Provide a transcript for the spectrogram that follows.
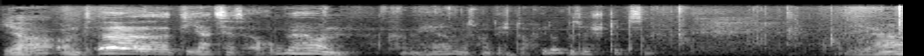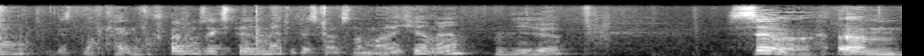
Ja, und äh, die hat es jetzt auch umgehauen. Komm her, müssen wir dich doch wieder ein bisschen stützen. Ja, du bist noch kein Hochspannungsexperiment, du bist ganz normal hier, ne? Hier. So, ähm,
